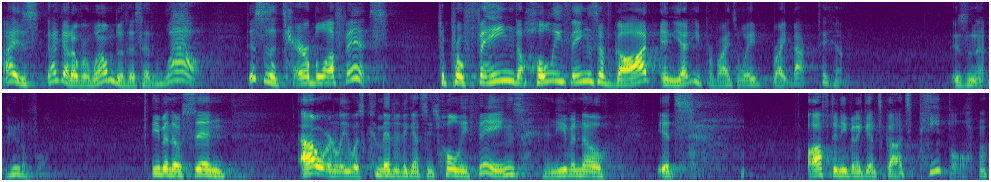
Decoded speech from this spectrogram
I just I got overwhelmed with this. I said, wow, this is a terrible offense to profane the holy things of God, and yet he provides a way right back to him. Isn't that beautiful? Even though sin outwardly was committed against these holy things, and even though it's often even against God's people,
